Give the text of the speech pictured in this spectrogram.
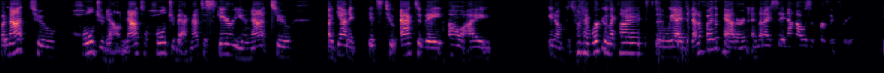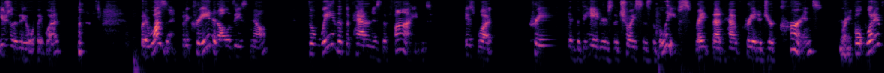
but not to hold you down not to hold you back not to scare you not to again it, it's to activate oh i you know, because when I'm working with my clients and we identify the pattern and then I say, now how is it perfect for you? Usually they go, wait, what? but it wasn't, but it created all of these, no. The way that the pattern is defined is what created the behaviors, the choices, the beliefs, right, that have created your current. Right. But what if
